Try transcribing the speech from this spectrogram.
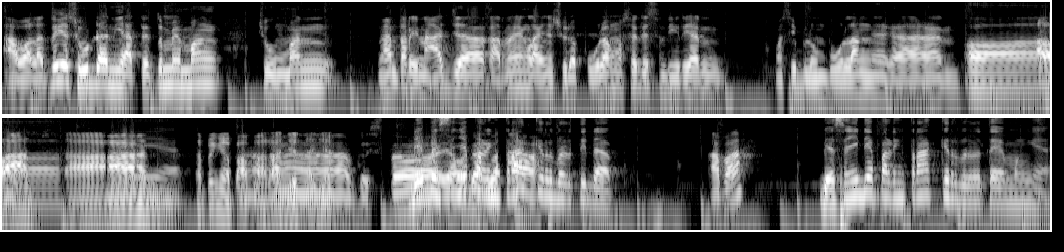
awalnya tuh ya sudah niatnya itu memang cuman nganterin aja karena yang lainnya sudah pulang maksudnya dia sendirian masih belum pulang ya kan oh. alasan iya. tapi nggak apa-apa lanjut Ah, aja habis itu, Dia ya biasanya paling lah. terakhir berarti dap. apa Biasanya dia paling terakhir berarti emangnya.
